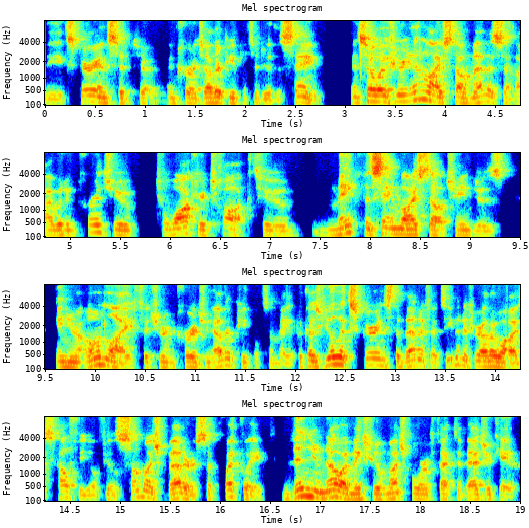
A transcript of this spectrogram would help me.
the experience to, to encourage other people to do the same. And so, if you're in lifestyle medicine, I would encourage you to walk your talk, to make the same lifestyle changes in your own life that you're encouraging other people to make because you'll experience the benefits. Even if you're otherwise healthy, you'll feel so much better so quickly. Then you know it makes you a much more effective educator.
